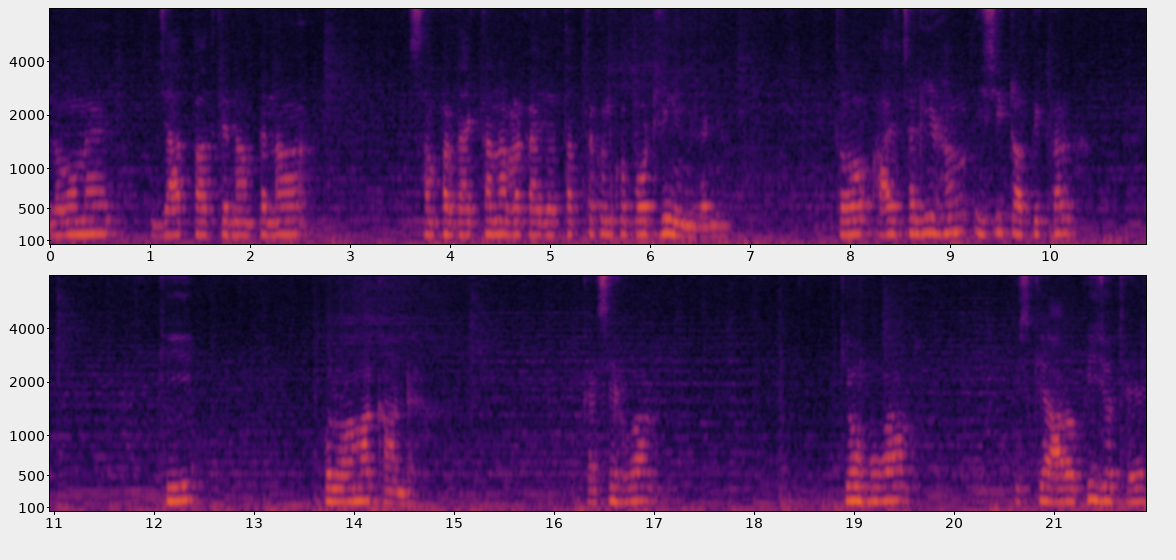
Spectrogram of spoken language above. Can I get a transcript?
लोगों में जात पात के नाम पर ना सांप्रदायिकता ना भड़काई जाए, तब तक उनको वोट ही नहीं मिलेंगे। तो आज चलिए हम इसी टॉपिक पर कि पुलवामा कांड कैसे हुआ? क्यों हुआ? इसके आरोपी जो थे,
